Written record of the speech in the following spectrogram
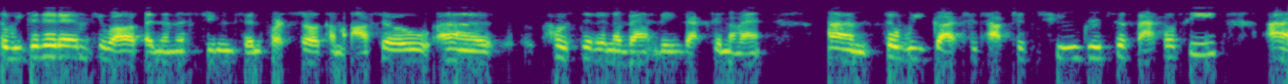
So we did it in Puyallup, and then the students in Fort Steilacoom also uh, hosted an event, the exact same event. Um, so we got to talk to two groups of faculty, uh,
